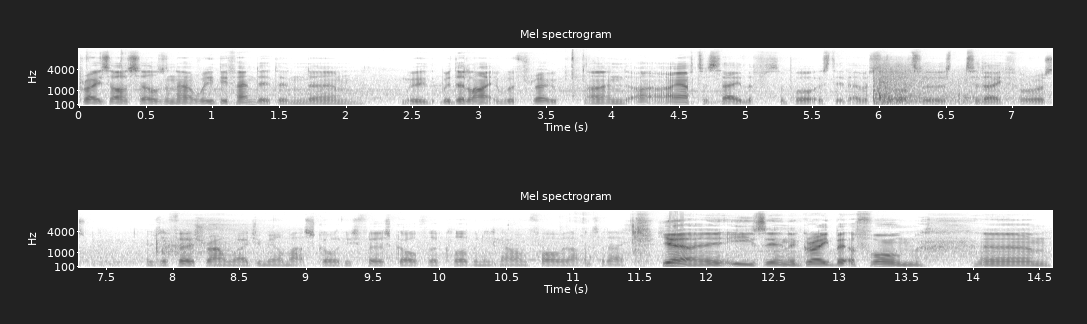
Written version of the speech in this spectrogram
praise ourselves and how we defended, and um, we, we're delighted we're through. And I have to say, the supporters did ever so to, today for us. It was the first round where Jamille Matt scored his first goal for the club, and he's now on four with that one today. Yeah, he's in a great bit of form um,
